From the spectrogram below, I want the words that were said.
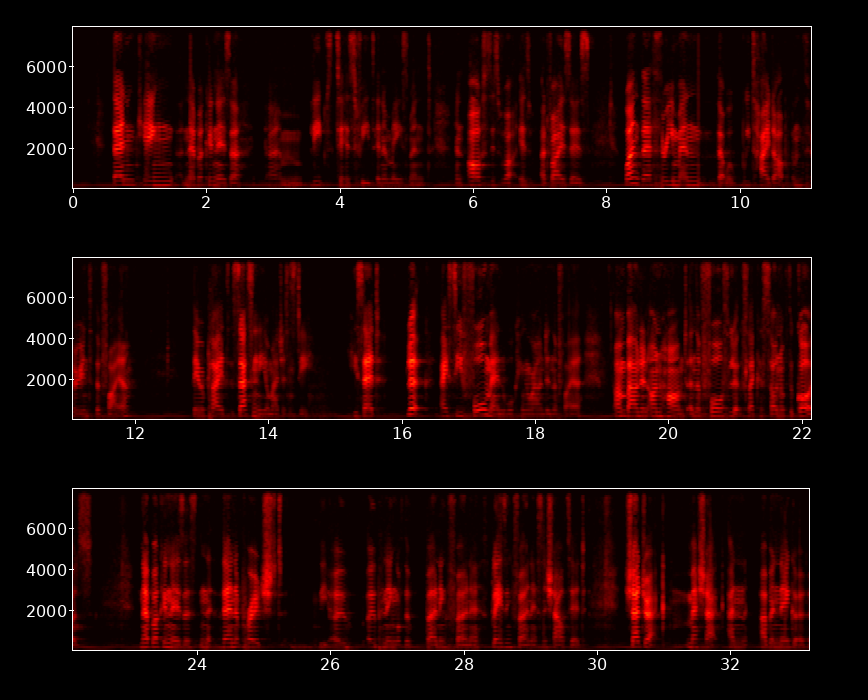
Then King Nebuchadnezzar um, leaped to his feet in amazement and asked his, his advisors, Weren't there three men that we tied up and threw into the fire? They replied, Certainly, Your Majesty. He He said, Look, I see four men walking around in the fire, unbound and unharmed, and the fourth looks like a son of the gods. Nebuchadnezzar then approached the opening of the burning furnace, blazing furnace, and shouted, Shadrach, Meshach, and Abednego,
